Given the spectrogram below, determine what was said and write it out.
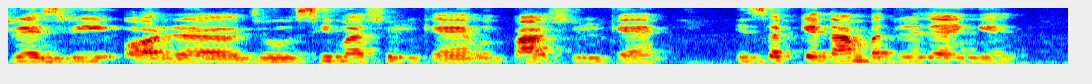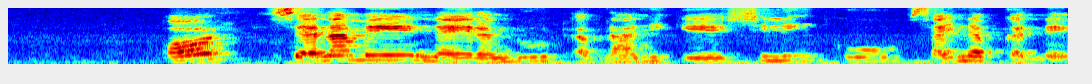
ट्रेजरी और जो सीमा शुल्क हैं, उत्पाद शुल्क हैं, इन सब के नाम बदले जाएँगे। और सेना में नए रंगरूट अब रानी के शिलिंग को साइन अप करने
